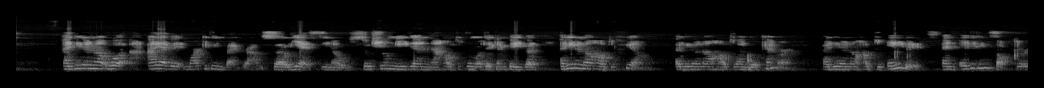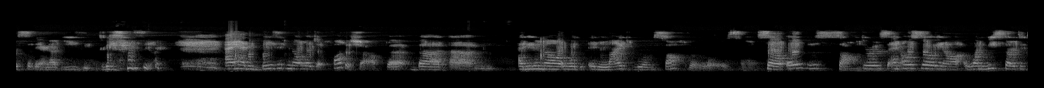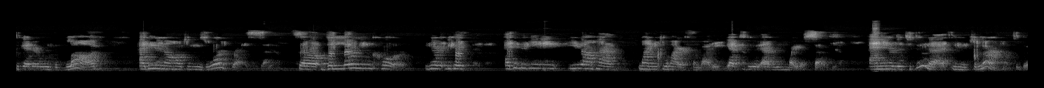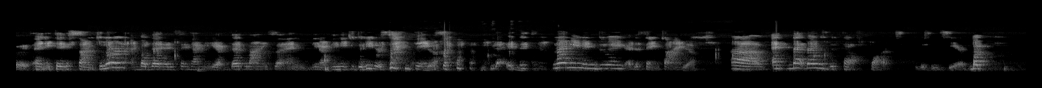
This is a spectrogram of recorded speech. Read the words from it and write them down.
I didn't know. Well, I have a marketing background, so yes, you know, social media and how to promote a campaign, but I didn't know how to film. I didn't know how to handle a camera. I didn't know how to edit, and editing software, so they're not easy to be sincere. I had a basic knowledge of Photoshop, uh, but um, I didn't know what a Lightroom software was. Uh-huh. So all these softwares, and also, you know, when we started together with the blog, I didn't know how to use WordPress. So the learning curve, you know, because at the beginning you don't have money to hire somebody. You have to do everything by yourself. Yeah. And in order to do that, you need to learn how to do it. And it takes time to learn, but then at the same time, you have deadlines and, you know, you need to deliver something. Yeah. So it's learning and doing at the same time. Yeah. Um, and that, that was the tough part, to be sincere. But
